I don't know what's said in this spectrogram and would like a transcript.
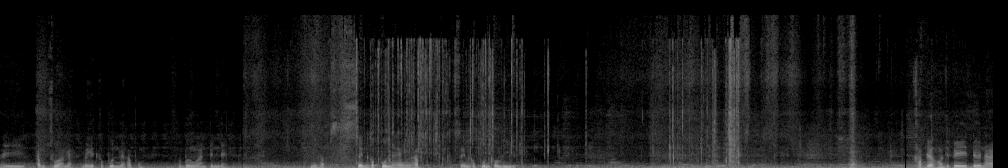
ไอ้ตำสัวไหมไปเฮ็ดกระปุ่นไหมครับผมมาเบิ้งวานเป็นแดงนี่ครับ เส้นกระปุ่นแห้งครับ เส้นกระปุ่นเกาหลี ครับเดี๋ยวเราจะไปเดินหา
